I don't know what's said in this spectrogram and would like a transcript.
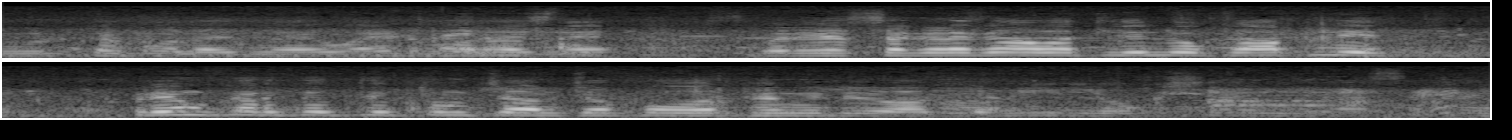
उलट बोलायचं नाही वाईट बोलायचं नाही. बरं या सगळ्या गावातले लोक आपले प्रेम करतात ते तुमच्या आमच्या पॉवर फॅमिली वागतात लोकशाही असं काय?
